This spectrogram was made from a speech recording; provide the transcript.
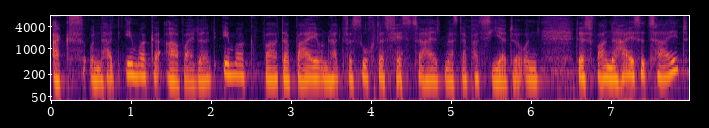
Achs und hat immer gearbeitet, hat immer war dabei und hat versucht, das festzuhalten, was da passierte. Und das war eine heiße Zeit,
